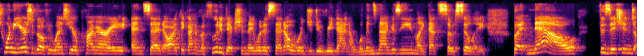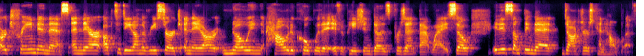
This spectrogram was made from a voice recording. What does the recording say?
20 years ago, if you went to your primary and said, Oh, I think I have a food addiction, they would have said, Oh, what'd you do? Read that in a women's magazine? Like that's so silly. But now physicians are trained in this and they are up to date on the research and they are knowing how to cope with it if a patient does present that way. So it is something that doctors can help with.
